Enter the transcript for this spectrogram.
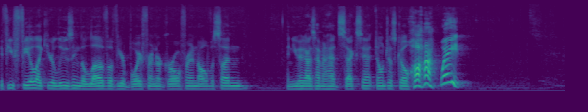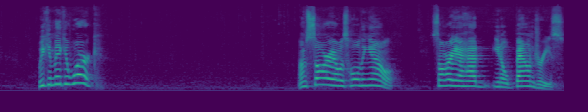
If you feel like you're losing the love of your boyfriend or girlfriend all of a sudden, and you guys haven't had sex yet, don't just go, ha ha, wait. We can make it work. I'm sorry I was holding out. Sorry I had, you know, boundaries,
